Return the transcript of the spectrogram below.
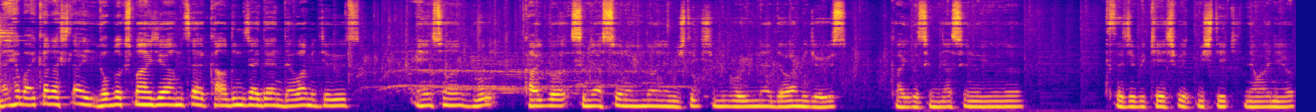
Merhaba arkadaşlar, Roblox maceramıza kaldığımız yerden devam ediyoruz. En son bu kargo simülasyon oyununu oynamıştık. Şimdi bu oyuna devam ediyoruz. Kargo simülasyon oyununu kısaca bir keşfetmiştik. Ne var ne yok.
